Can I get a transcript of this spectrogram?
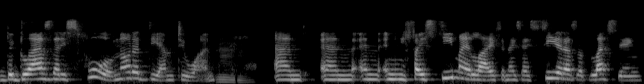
the glass that is full, not at the empty one. Mm. and and and and if i see my life and as i see it as a blessing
